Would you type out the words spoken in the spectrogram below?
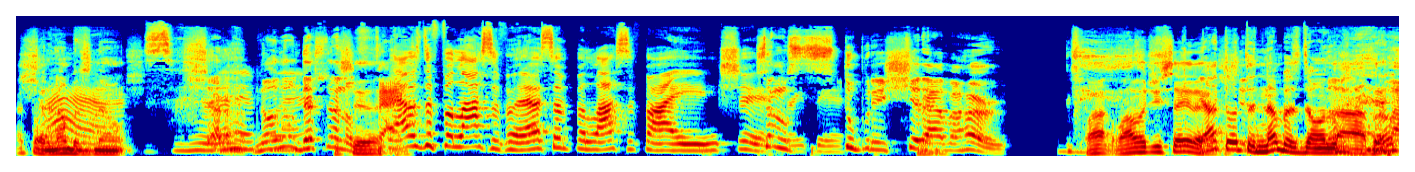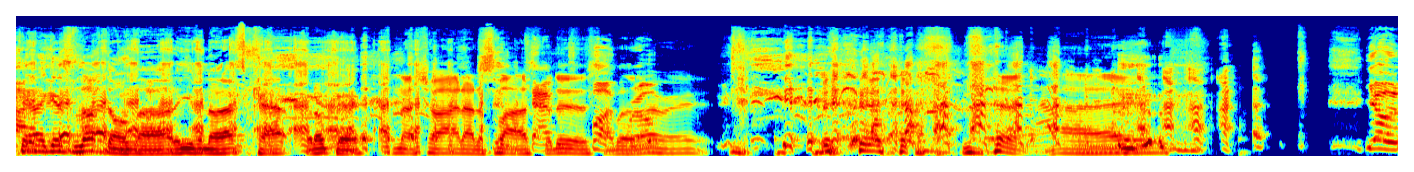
I thought numbers don't. Shut up. No, no, that's not no Shit. fact. That was the philosopher. That's some philosophizing shit. Some right stupidest shit I ever heard. Why, why would you say that? Yeah, I thought the numbers don't lie, but okay, I guess love don't lie, even though that's cap. But okay, I'm not sure how that Shit applies to this, fuck, but bro. all right. Alright. Yo,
